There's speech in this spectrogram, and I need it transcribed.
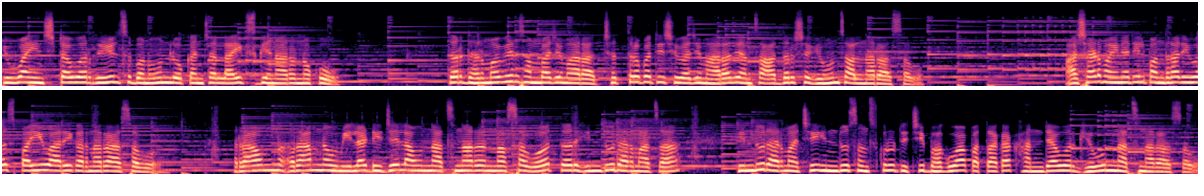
किंवा इन्स्टावर रील्स बनवून लोकांच्या लाईक्स घेणारं नको. तर धर्मवीर संभाजी महाराज छत्रपती शिवाजी महाराज यांचा आदर्श घेऊन चालणारं असावं. आषाढ महिन्यातील पंधरा दिवस पायी वारी करणारं असावं. राम रामनवमीला डी जे लावून नाचणारं नसावं तर हिंदू धर्माचा हिंदू धर्माची हिंदू संस्कृतीची भगवा पताका खांद्यावर घेऊन नाचणारं असावं.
